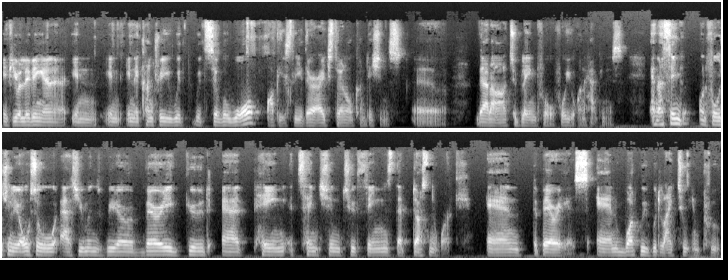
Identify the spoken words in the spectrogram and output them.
If you're living in a, in, in, in a country with, with civil war, obviously there are external conditions uh, that are to blame for, for your unhappiness. And I think, unfortunately, also as humans, we are very good at paying attention to things that doesn't work and the barriers and what we would like to improve.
